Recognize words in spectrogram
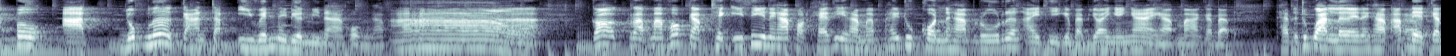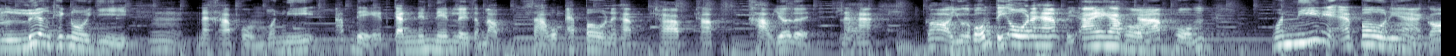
Apple อาจยกเลิกการจัดอีเวนต์ในเดือนมีนาคมครับ อ้าวอ่าก็กลับมาพบกับ Tech Easy นะครับพอดแคสต์ที่ทำให้ทุกคนนะครับ รู้เรื่อง IT กันแบบย่อยง่ายๆครับ มากันแบบแทบจะทุกวันเลยนะครับ อัปเดตกันเรื่องเทคโนโลยีอืมนะครับผมวันนี้อัปเดตกันเน้นๆเลยสำหรับสาวก Apple นะครับ ครับครับ ข่าวเยอะเลยนะฮะก็อยู่กับผมติโอนะครับตีไอครับผมครับผม วันนี้เนี่ย Apple เนี่ยก็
